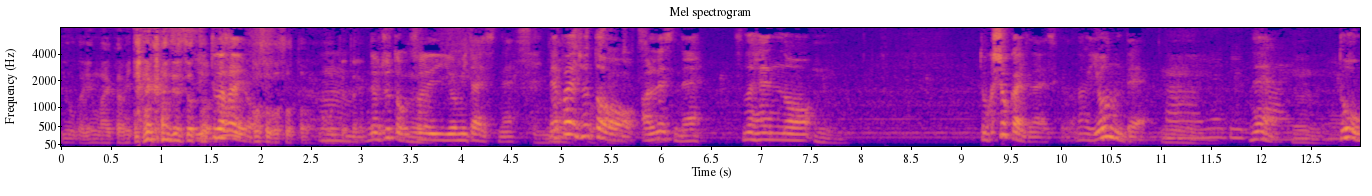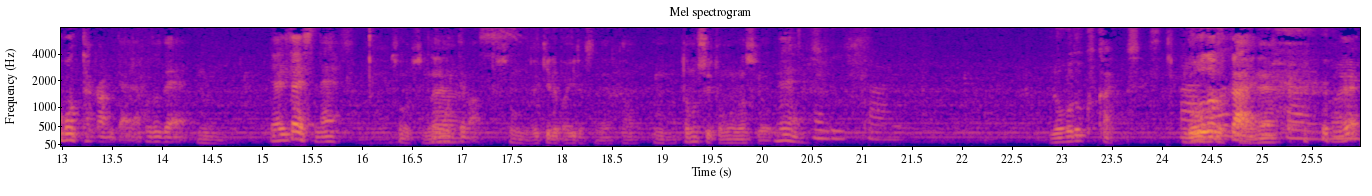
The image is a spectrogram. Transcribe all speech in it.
用がうまいかみたいな感じでちょっと言ってくださいよ。ボソボソと思ってたうん。でもちょっとそれ読みたいですね。やっぱりちょっとあれですねその辺のうん。読書会じゃないですけどなんか読んでね。どう思ったかみたいなことでうん。やりたいですね。そうですね。思ってます。できればいいですね、はいうん、楽しいと思いますよ。ね。やりたい。朗読会朗読会。ねあれ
